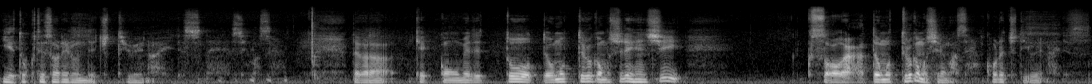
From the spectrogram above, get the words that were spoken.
家特定されるんでちょっと言えないですね。すいません。だから結婚おめでとうって思ってるかもしれへんしクソがーって思ってるかもしれません。これちょっと言えないです。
